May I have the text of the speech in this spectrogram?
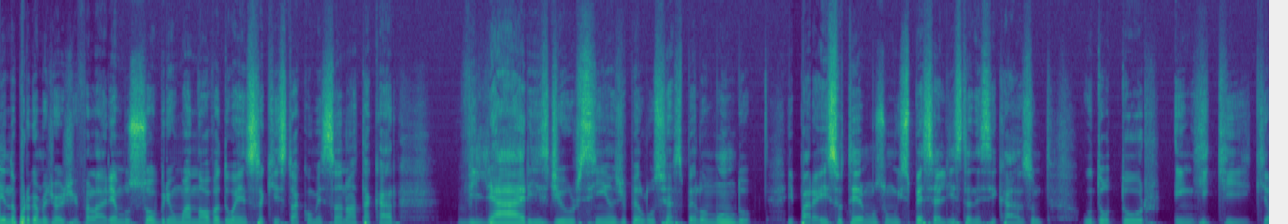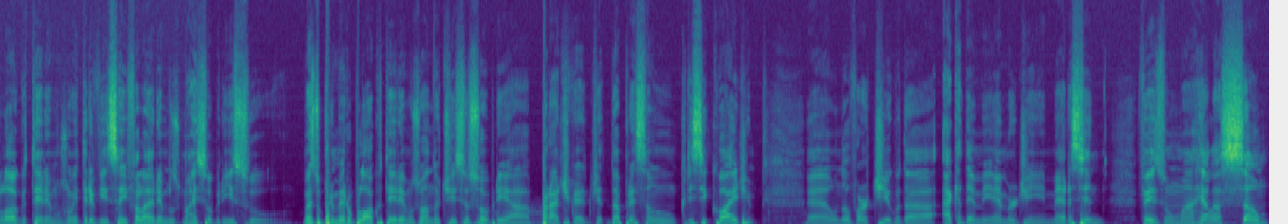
E no programa de hoje falaremos sobre uma nova doença que está começando a atacar milhares de ursinhos de pelúcias pelo mundo. E para isso temos um especialista nesse caso, o Dr. Henrique, que logo teremos uma entrevista e falaremos mais sobre isso. Mas no primeiro bloco teremos uma notícia sobre a prática de- da pressão crissicoide. É, um novo artigo da Academy Emerging Medicine fez uma relação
